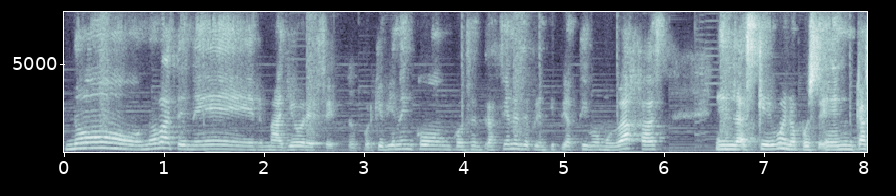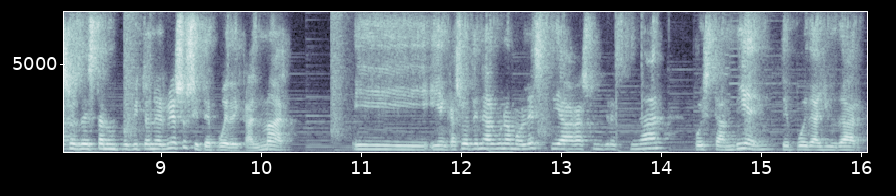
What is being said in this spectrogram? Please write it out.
no, no va a tener mayor efecto porque vienen con concentraciones de principio activo muy bajas en las que, bueno, pues en casos de estar un poquito nervioso sí te puede calmar. Y, en caso de tener alguna molestia gastrointestinal, pues también te puede ayudar,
